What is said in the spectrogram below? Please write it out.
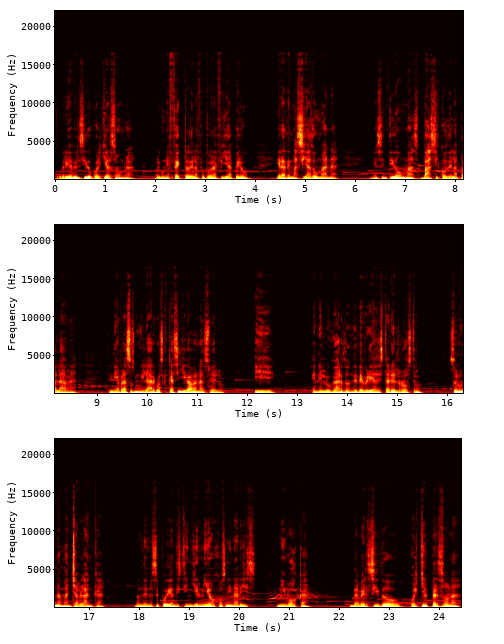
Podría haber sido cualquier sombra, algún efecto de la fotografía, pero era demasiado humana, en el sentido más básico de la palabra. Tenía brazos muy largos que casi llegaban al suelo, y en el lugar donde debería de estar el rostro, solo una mancha blanca, donde no se podían distinguir ni ojos, ni nariz, ni boca. De haber sido cualquier persona,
